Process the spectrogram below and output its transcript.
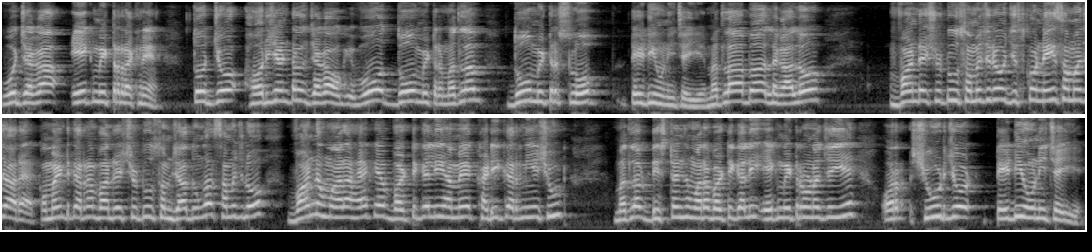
वो जगह एक मीटर रख रहे हैं तो जो हॉरिजेंटल जगह होगी, वो दो मीटर मतलब दो मीटर स्लोप टेढ़ी होनी चाहिए। मतलब लगा लो वन रेशो टू समझ रहे हो? जिसको नहीं समझ आ रहा है कमेंट करना वन रेशो टू समझा दूँगा। समझ लो वन हमारा है कि वर्टिकली हमें खड़ी करनी है शूट मतलब डिस्टेंस हमारा वर्टिकली एक मीटर होना चाहिए और शूट जो टेढ़ी होनी चाहिए,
